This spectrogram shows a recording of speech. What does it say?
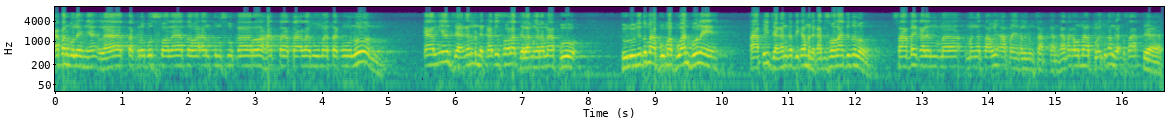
Kapan bolehnya? La taqrabus sholata wa antum sukara hatta ta'lamu ma taqulun. Kalian jangan mendekati salat dalam keadaan mabuk. Dulunya itu mabuk-mabukan boleh, tapi jangan ketika mendekati salat itu loh. Sampai kalian mengetahui apa yang kalian ucapkan. Karena kalau mabuk itu kan enggak sadar.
